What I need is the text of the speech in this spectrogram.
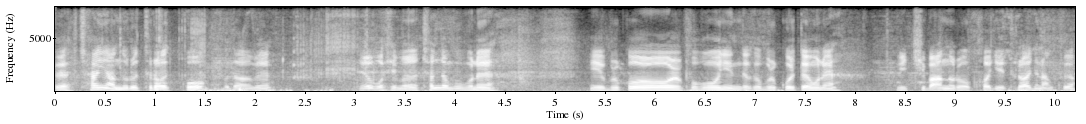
예 창이 안으로 들어갔고 그 다음에 여기 보시면 천장 부분에 이 물골 부분이 있는데 그 물골 때문에 이 집 안으로 거의 들어가진 않고요.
